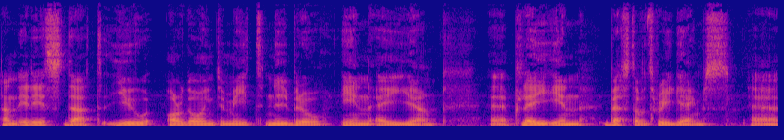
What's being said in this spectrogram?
and it is that you are going to meet Nybro in a um, uh, play-in best of three games uh,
